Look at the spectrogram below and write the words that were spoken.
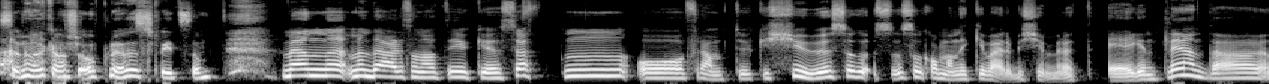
selv om det kanskje oppleves slitsomt. Men, men det er det sånn at i uke 17 og fram til uke 20 så, så, så kan man ikke være bekymret, egentlig. Da,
